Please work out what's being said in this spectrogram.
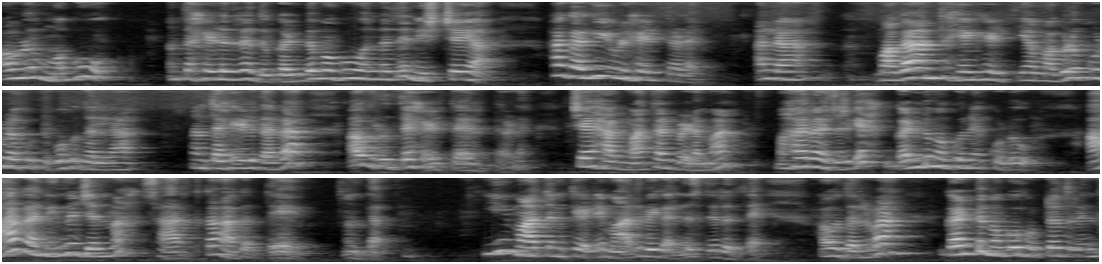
ಅವಳು ಮಗು ಅಂತ ಹೇಳಿದ್ರೆ ಅದು ಗಂಡು ಮಗು ಅನ್ನೋದೇ ನಿಶ್ಚಯ. ಹಾಗಾಗಿ ಇವಳು ಹೇಳ್ತಾಳೆ, ಅಲ್ಲ, ಮಗ ಅಂತ ಹೇಗೆ ಹೇಳ್ತೀಯ? ಮಗಳು ಕೂಡ ಹುಟ್ಟಬಹುದಲ್ಲ. ಅಂತ ಹೇಳಿದಾಗ ಆ ವೃದ್ಧೆ ಹೇಳ್ತಾ ಇರ್ತಾಳೆ. ಛೇ, ಹಾಗೆ ಮಾತಾಡಬೇಡಮ್ಮ. ಮಹಾರಾಜರಿಗೆ ಗಂಡು ಮಗುನೇ ಕೊಡು. ಆಗ ನಿನ್ನ ಜನ್ಮ ಸಾರ್ಥಕ ಆಗತ್ತೆ ಅಂತ. ಈ ಮಾತನ್ನು ಕೇಳಿ ಮಾಧವಿಗೆ ಅನ್ನಿಸ್ತಿರುತ್ತೆ. ಹೌದಲ್ವಾ? ಗಂಡು ಮಗು ಹುಟ್ಟೋದ್ರಿಂದ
